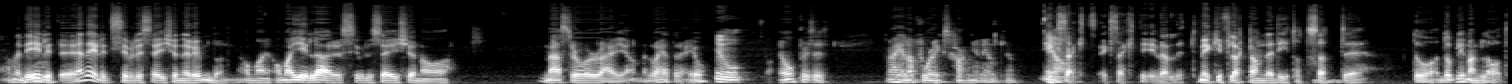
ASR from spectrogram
Ja, men det är lite, det är lite Civilization i rymden. Om man, om man gillar Civilization och Master of Orion. Eller vad heter det? Jo, Jo, jo precis. Ja, hela Forex-genren egentligen. Ja. Exakt, exakt. Det är väldigt mycket flörtande ditåt så att eh, då, då blir man glad.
